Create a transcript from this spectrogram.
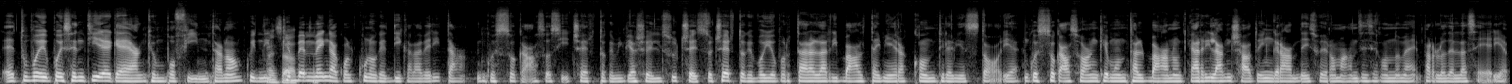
E tu puoi, puoi sentire che è anche un po' finta, no? Quindi Esatto. che ben venga qualcuno che dica la verità. In questo caso sì, certo che mi piace il successo, certo che voglio portare alla ribalta i miei racconti, le mie storie. In questo caso anche Montalbano che ha rilanciato in grande i suoi romanzi, secondo me, parlo della serie.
